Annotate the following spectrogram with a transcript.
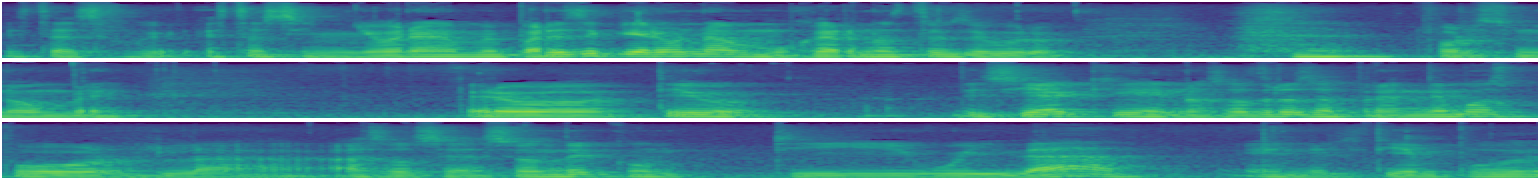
Esta, esta señora, me parece que era una mujer, no estoy seguro por su nombre, pero digo, decía que nosotros aprendemos por la asociación de contigüidad en el tiempo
